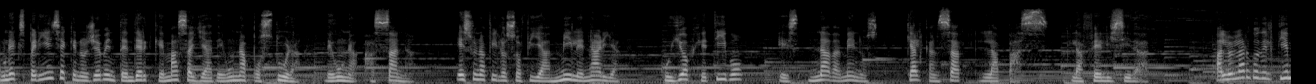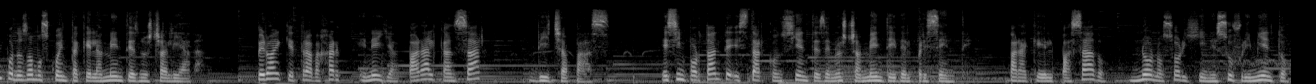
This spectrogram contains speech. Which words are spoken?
una experiencia que nos lleva a entender que más allá de una postura, de una asana, es una filosofía milenaria cuyo objetivo es nada menos que alcanzar la paz, la felicidad. A lo largo del tiempo nos damos cuenta que la mente es nuestra aliada, pero hay que trabajar en ella para alcanzar dicha paz. Es importante estar conscientes de nuestra mente y del presente para que el pasado no nos origine sufrimiento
